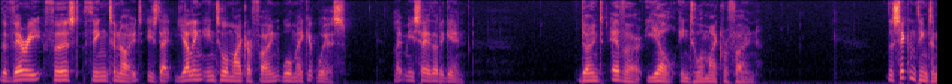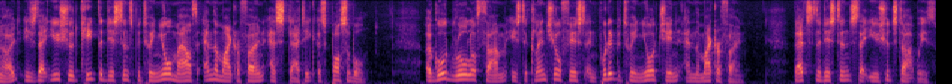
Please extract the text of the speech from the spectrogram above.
The very first thing to note is that yelling into a microphone will make it worse. Let me say that again. Don't ever yell into a microphone. The second thing to note is that you should keep the distance between your mouth and the microphone as static as possible. A good rule of thumb is to clench your fist and put it between your chin and the microphone. That's the distance that you should start with.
